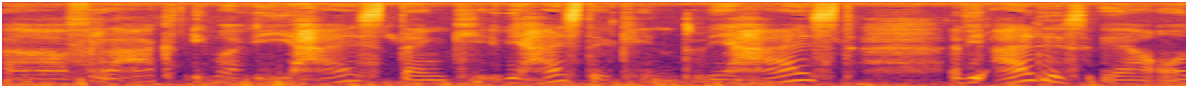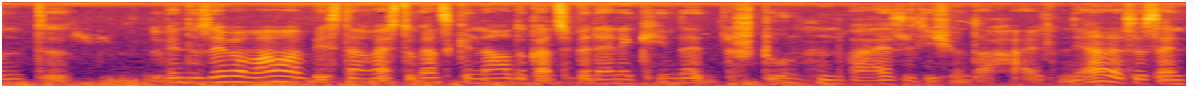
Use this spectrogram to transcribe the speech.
Äh, fragt immer, wie heißt dein Kind? Wie heißt der Kind? Wie heißt, wie alt ist er? Und äh, wenn du selber Mama bist, dann weißt du ganz genau, du kannst über deine Kinder stundenweise dich unterhalten. Ja, das ist ein,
